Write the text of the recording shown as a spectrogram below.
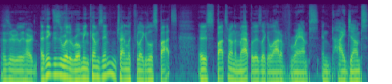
those are really hard. I think this is where the roaming comes in and try and look for like little spots. There's spots around the map, where there's like a lot of ramps and high jumps.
